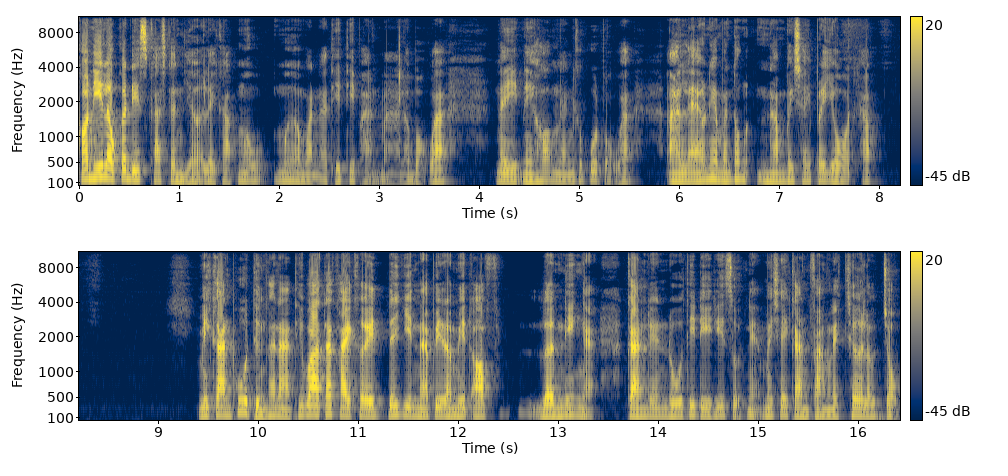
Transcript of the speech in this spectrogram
ข้อนี้เราก็ discuss กันเยอะเลยครับเมื่อเมื่อวันอาทิตย์ที่ผ่านมาเราบอกว่าในในห้องนั้นก็พูดบอกว่า อ่านแล้วเนี่ยมันต้องนำไปใช้ประโยชน์ครับ มีการพูดถึงขนาดที่ว่าถ้าใครเคยได้ยินนะ Pyramid of Learning อะการเรียนรู้ที่ดีที่สุดเนี่ยไม่ใช่การฟังเลคเชอร์แล้วจบ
